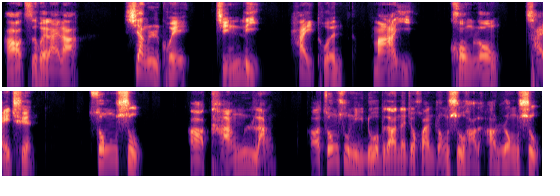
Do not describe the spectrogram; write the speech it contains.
好，词汇来啦：向日葵、锦鲤、海豚、蚂蚁、恐龙、柴犬、棕树啊、螳螂。好，棕树你如果不知道，那就换榕树好了。好，榕树，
